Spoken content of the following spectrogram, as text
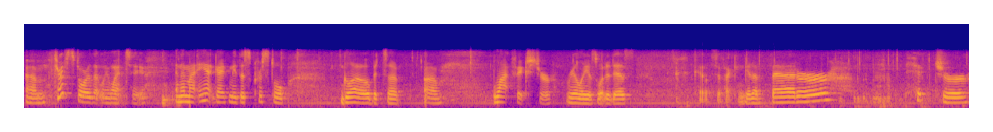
um, thrift store that we went to. And then my aunt gave me this crystal globe. It's a, a light fixture, really, is what it is. Okay, let's see if I can get a better picture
